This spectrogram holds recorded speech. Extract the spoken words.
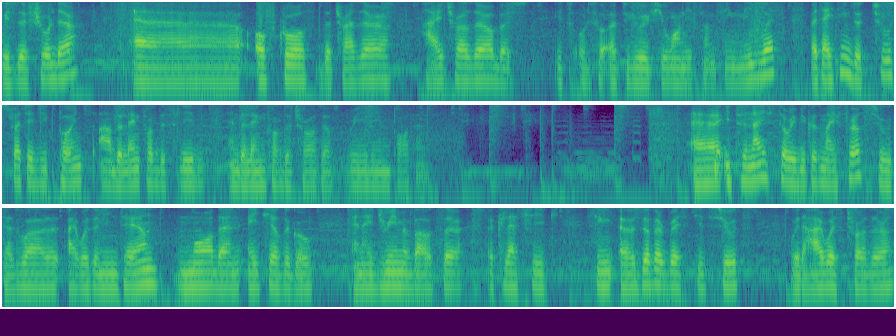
with the shoulder. Uh, of course the trouser, high trouser, but it's also up to you if you wanted something mid-waist. But I think the two strategic points are the length of the sleeves and the length of the trousers, really important. Uh, it's a nice story because my first suit as well, I was an intern more than eight years ago and I dream about a classic double-breasted suit with high-waist trouser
